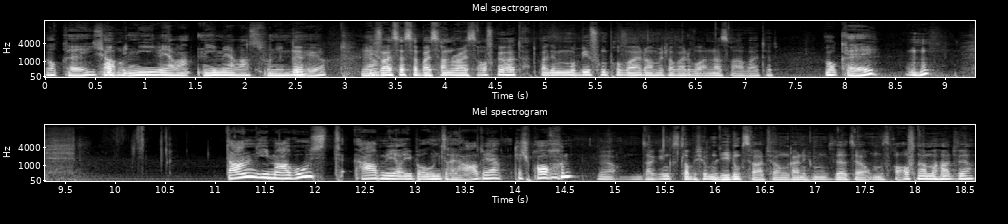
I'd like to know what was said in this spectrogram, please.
okay. Ich Auch- habe nie mehr, nie mehr was von ihm Ne? gehört. Ja. Ich weiß, dass er bei Sunrise aufgehört hat, bei dem Mobilfunkprovider und mittlerweile woanders arbeitet. Okay. Mhm. Dann im August haben wir über unsere Hardware gesprochen. Ja, da ging es, glaube ich, um Linux-Hardware und gar nicht um, sehr, sehr um unsere Aufnahme-Hardware,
